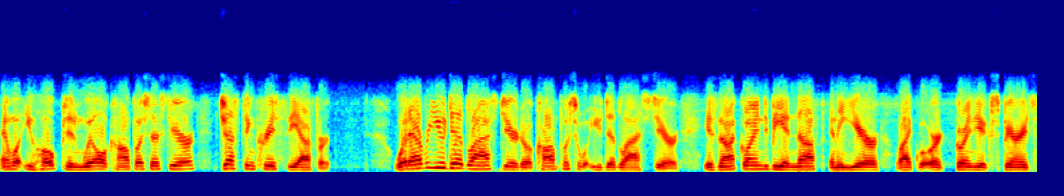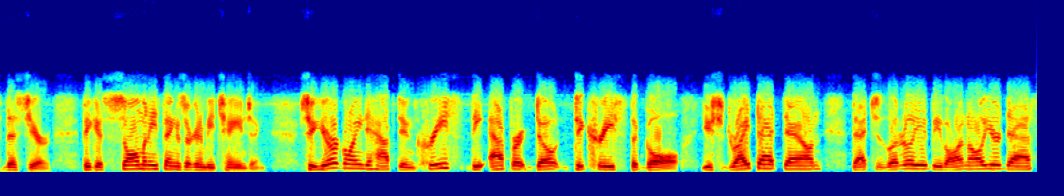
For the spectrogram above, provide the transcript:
and what you hoped and will accomplish this year. Just increase the effort. Whatever you did last year to accomplish what you did last year is not going to be enough in a year like what we're going to experience this year because so many things are going to be changing. So you're going to have to increase the effort, don't decrease the goal. You should write that down. That should literally be on all your desks.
